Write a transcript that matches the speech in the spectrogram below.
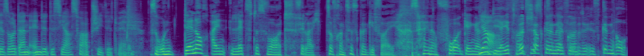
Der soll dann Ende des Jahres verabschiedet werden. So, und dennoch ein letztes Wort vielleicht zu Franziska Giffey, seiner Vorgängerin, ja, die ja jetzt Wirtschaftssenatorin ist. Genau.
